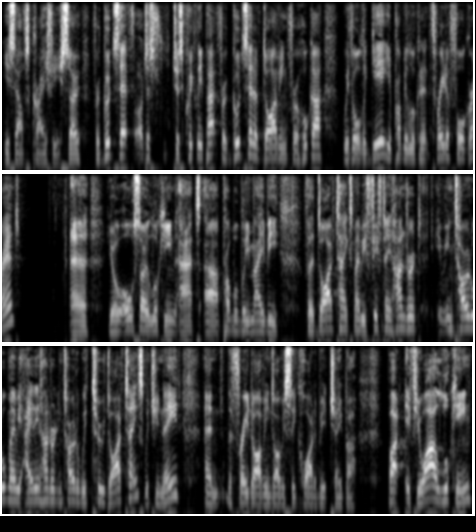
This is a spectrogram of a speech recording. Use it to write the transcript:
yourselves crayfish. So for a good set, for, oh, just just quickly, Pat, for a good set of diving for a hooker with all the gear, you're probably looking at three to four grand. Uh, you're also looking at uh, probably maybe for the dive tanks, maybe 1500 in total, maybe 1800 in total with two dive tanks, which you need. And the free diving is obviously quite a bit cheaper. But if you are looking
